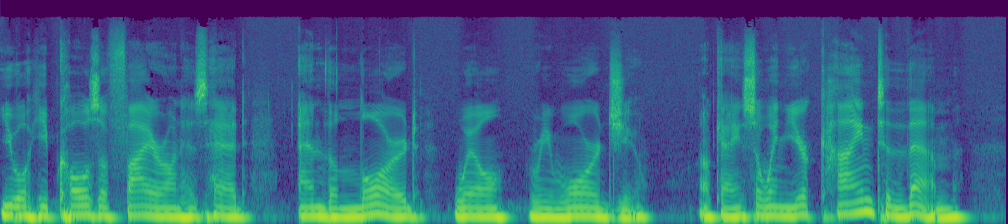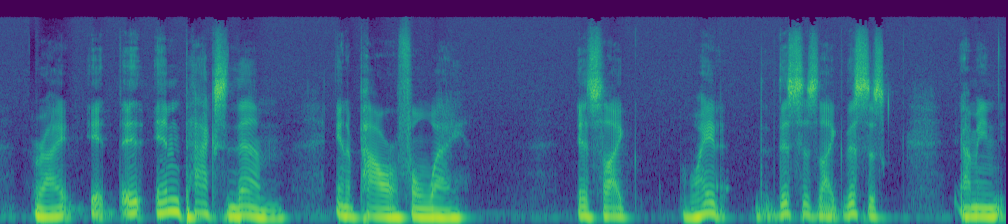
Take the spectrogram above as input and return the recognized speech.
you will heap coals of fire on his head, and the Lord will reward you. Okay, so when you're kind to them, right, it, it impacts them in a powerful way. It's like, wait, this is like, this is, I mean,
